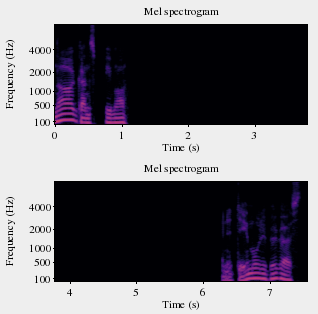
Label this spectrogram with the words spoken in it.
Na, ganz prima. Eine Demo, die Bürger ist.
